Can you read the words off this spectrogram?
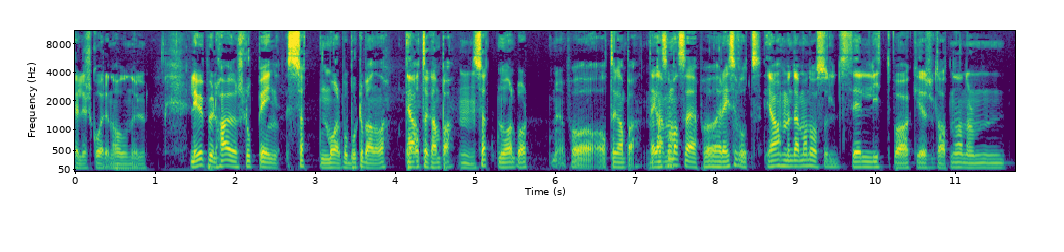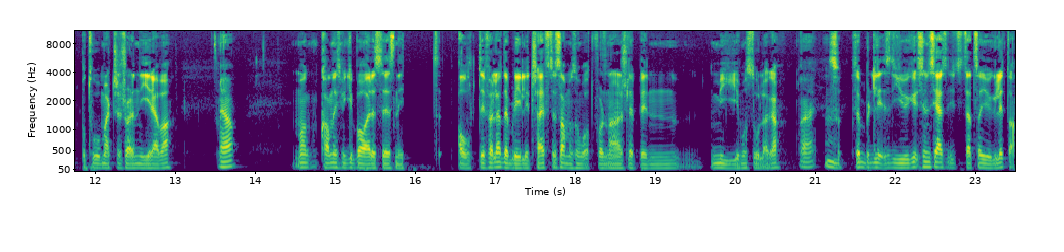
ellers skåre enn å holde null. Liverpool har jo sluppet inn 17 mål på bortebane, da. På Ja. åtte kamper. Mm. 17 mål på, på åtte kamper. Det er ganske må- masse på reisefot. Ja, men der må du også se litt bak resultatene. da Når de, På to matcher så er det ni ræva. Ja. Man kan liksom ikke bare se snitt alltid, føler jeg. Det blir litt skeivt. Det samme som Watford når sluppet inn mye mot storlaga. Mm. Så, så syns jeg statsa ljuger litt, da.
